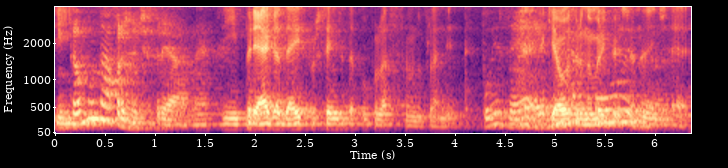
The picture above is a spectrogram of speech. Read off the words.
Então não dá pra gente frear, né? E emprega 10% da população do planeta. Pois é. que é outro muita número coisa. impressionante. É.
